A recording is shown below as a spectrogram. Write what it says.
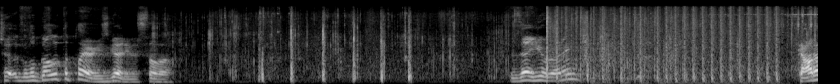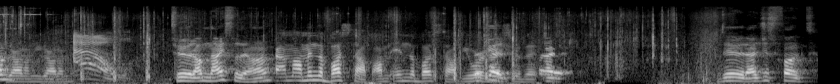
Go go with the player. He's good. He was solo. Is that you running? Got him? You got him, you got him. Ow! Dude, I'm nice with it, huh? I'm, I'm in the bus stop. I'm in the bus stop. You were Okay, nice with it. alright. Dude, I just fucked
